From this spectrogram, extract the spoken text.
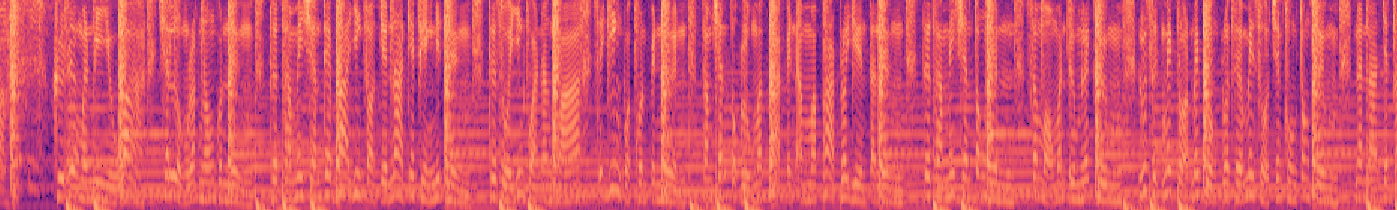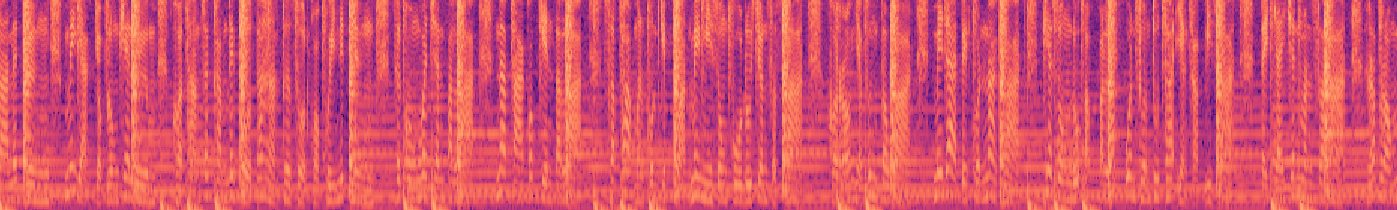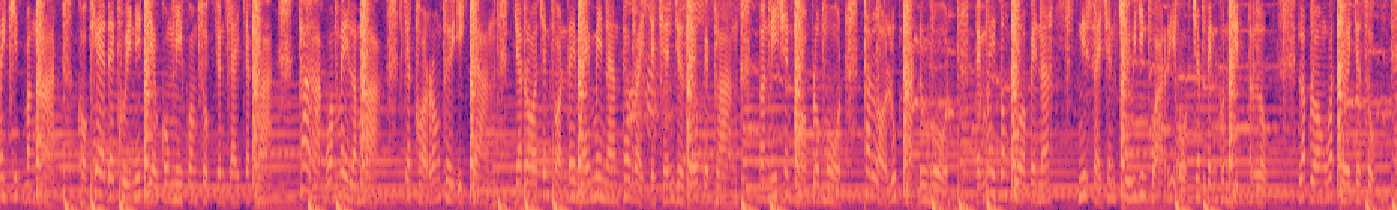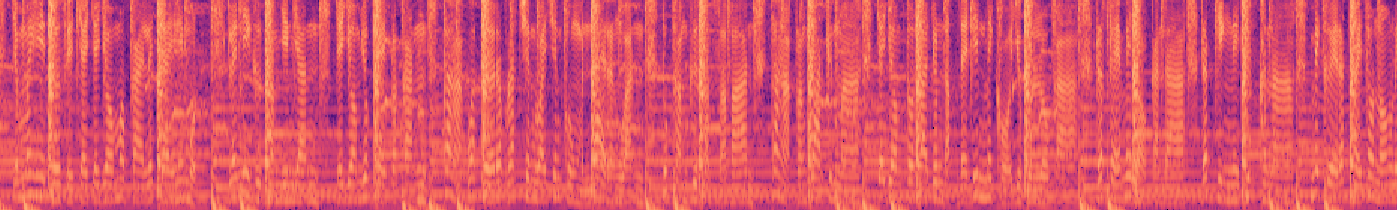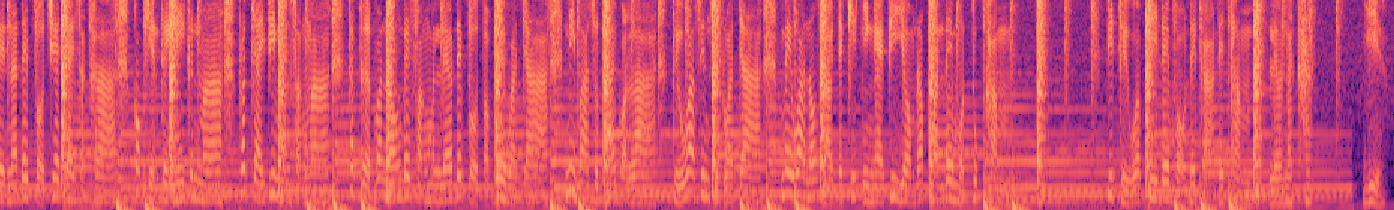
คือเรื่องมันมีอยู่ว่า ฉันหลงรักน้องคนหนึ่ง เธอทำให้ฉันแทบบ้ายิ่งตอนเจอหน้าแค่เพียงนิดหนึ่ง เธอสวยยิ่งกว่านางฟ้าซะยิ่งกว่าคนเป็นหมื่นทำฉันตกหลุมอากาศเป็นอัมพาตเพราะยืนตะลึง เธอทำให้ฉันต้องมึน สมองมันอึมและครึม รู้สึกไม่ปลอดไม่โปร่งกลัวเธอไม่โสดฉันคงต้องซึม นานๆจะตราและตรึง ไม่อยากจบลงแค่ลืม ขอถามสักคำได้โปรดถ้าหากเธอโสดขอคุยนิดหนึ่ง เธอคงว่าฉันประหลาด หน้าตาก็เกณฑ์ตลาด สภาพเหมือนคนเก็บกวาดไม่มีทรงคูดูจนสัสาดขอร้องอย่าเพึ่งตวาด ไม่ได้เป็นคนหน้าขาด แค่ทรงดูอัปลักษณ์อ้วนทนทุทะอย่างกับปีศาจแต่ใจฉันมันสะอาด รับรองไม่คิดบังอาจ ขอแค่ได้คุยนิดเดียวคงมีความสุขจนใจจะขาด ถ้าหากว่าไม่ลำบาก จะขอร้องเธออีกอย่าง จะรอฉันก่อนได้ไหมไม่นานเท่าไหร่จะเชนเยอเซลไปพลาง ตอนนี้ฉันขอโปรโมท ถ้าหล่อลุกอาจดูโหด แต่ไม่ต้องกลัวไปนะ นิสัยฉันคิ้วยิ่งกว่าริโอฉันเป็นคนติดตลก รับรองว่าเธอจะสุข จะไม่ให้เธอเสียใจจะยอมมอบกายและใจให้หมด และนี่คือคำยืนยัน จะยอมยกใจประกัน ถ้าหากว่าเธอรับรักฉันไว้ฉันคงเหมือนได้รางวัล ทุกคำคือสัตย์สาบาน ถ้าหากพลังพลาดขึ้นมา จะยอมตัวตายจนดับแดดดิ้นไม่ขออยู่บนโลกา รักแท้ไม่หลอกกันดา รักจริงในทุกขณา ไม่เคยรักใครเท่าน้องเลยนะได้โปรดเชื่อใจสักครา ก็เขียนเพลงนี้ขึ้นมา เพราะใจพี่มันสั่งมา ถ้าเกิดว่าน้องได้ฟังมันแล้วได้โปรดตอบด้วยวาจา นี่บาสุดท้ายก่อนลา ถือว่าสิ้นสุดวาจา ไม่ว่าน้องสาวจะคิดยังไงพี่ยอมรับมันได้หมดทุกคำ พี่ถือว่าพี่ได้บอกได้กล่าวได้ทำแล้วนะคะ เยี่ย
